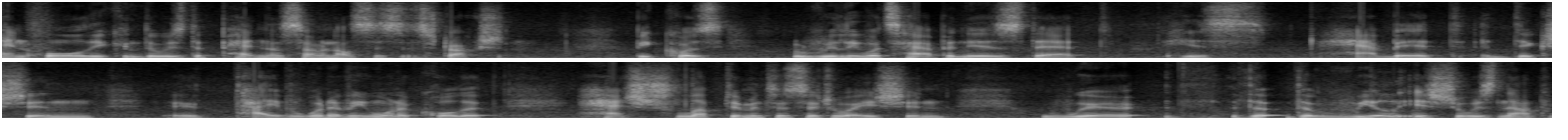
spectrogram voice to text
and all you can do is depend on someone else's instruction. Because really, what's happened is that his habit, addiction, uh, type, whatever you want to call it, has schlepped him into a situation where the the real issue is not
